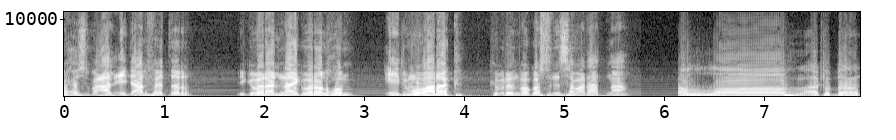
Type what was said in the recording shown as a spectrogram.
ርሑስ በዓል ዒድ ኣልፈጥር ይግበረልና ይግበረልኩም ዒድ ሙባረክ ክብርን መጎስን ሰማዕታትና الله أكبر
